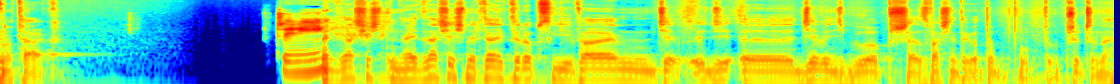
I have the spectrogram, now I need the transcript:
No tak. Czyli Na 11, na 11 śmiertelnych, które obsługiwałem, 9 było przez właśnie tego typu przyczynę.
